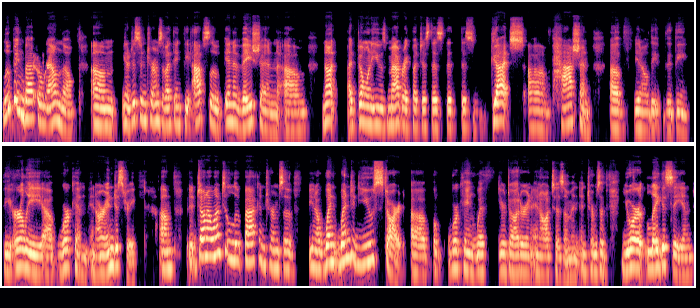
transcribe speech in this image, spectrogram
looping back yeah. around, though, um, you know, just in terms of, I think, the absolute innovation, um, not I don't want to use maverick, but just this this, this gut um, passion of you know the the the, the early uh, work in in our industry. Um, John, I wanted to loop back in terms of you know when when did you start uh, working with your daughter in, in autism and in, in terms of your legacy and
